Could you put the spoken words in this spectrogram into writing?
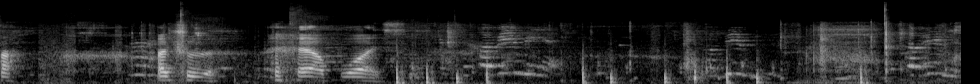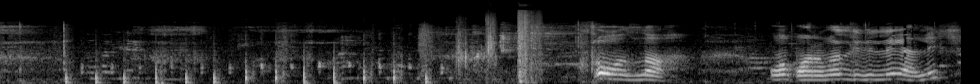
Ha. Bak şimdi. Hehe boys. Allah. O arabanın dibine geldik.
